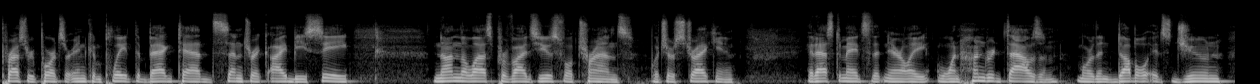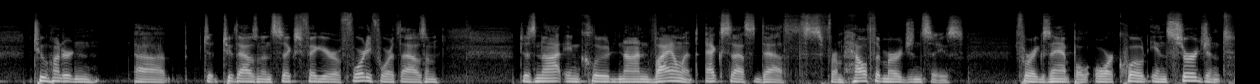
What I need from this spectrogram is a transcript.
press reports are incomplete, the Baghdad-centric IBC nonetheless provides useful trends, which are striking. It estimates that nearly 100,000, more than double its June 200 uh, 2006 figure of 44,000, does not include nonviolent excess deaths from health emergencies, for example, or, quote, insurgent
